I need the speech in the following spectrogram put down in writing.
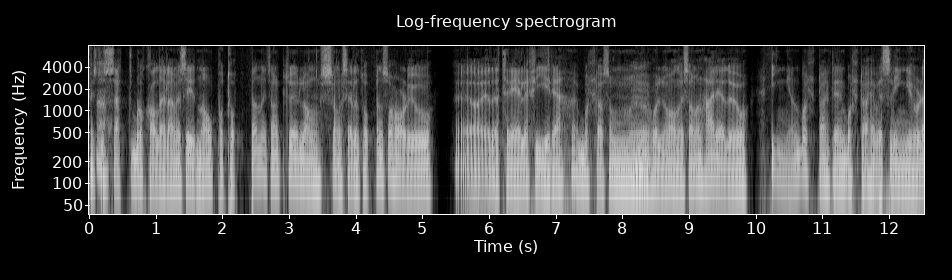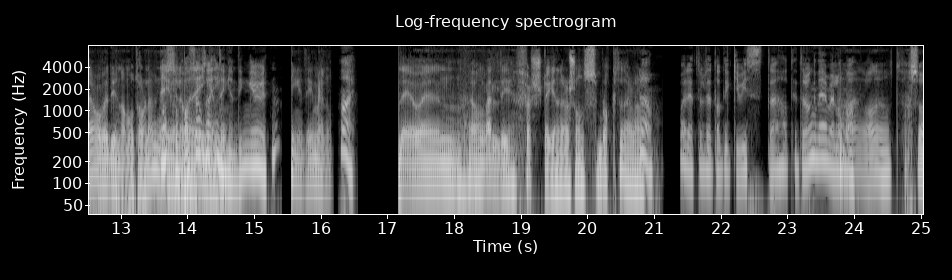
Hvis du Ja. setter blokkhalvdelene ved siden av oppå toppen? Langs, langs hele toppen, så har du jo eh, er det tre eller fire bolter som eh, Mm. holder vanlig sammen. Her er det jo ingen bolter, egentlig en bolter hever ved svinghjulet og ved dynamotorene, men såpass, er altså. ingenting. Ingenting i uten? Ingenting mellom. Nei. Det er jo en, ja, en veldig førstegenerasjonsblokk, det der, da. Ja. Var rett og slett at de ikke visste at de trang det imellom, Nei, da. ja, det så,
